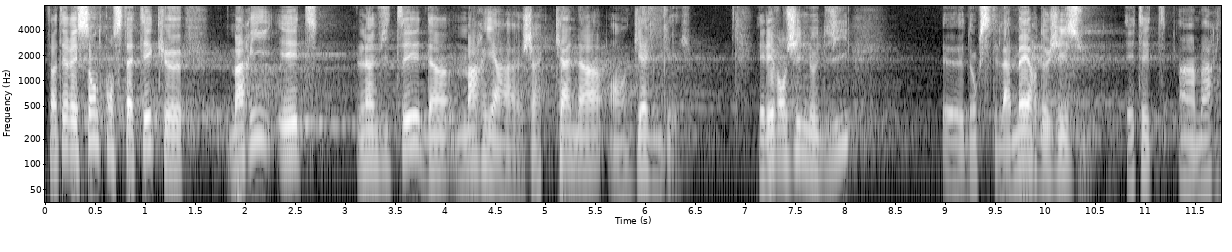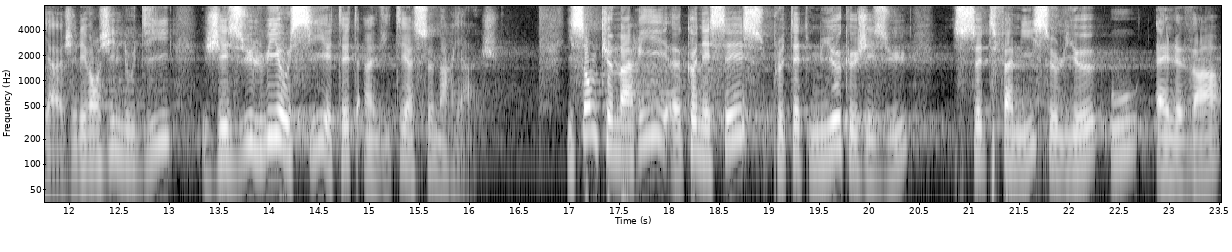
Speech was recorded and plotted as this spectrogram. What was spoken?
C'est intéressant de constater que Marie est l'invitée d'un mariage à Cana en Galilée. Et l'Évangile nous dit, euh, donc c'était la mère de Jésus, était un mariage. Et l'Évangile nous dit, Jésus lui aussi était invité à ce mariage. Il semble que Marie euh, connaissait peut-être mieux que Jésus cette famille, ce lieu où elle va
